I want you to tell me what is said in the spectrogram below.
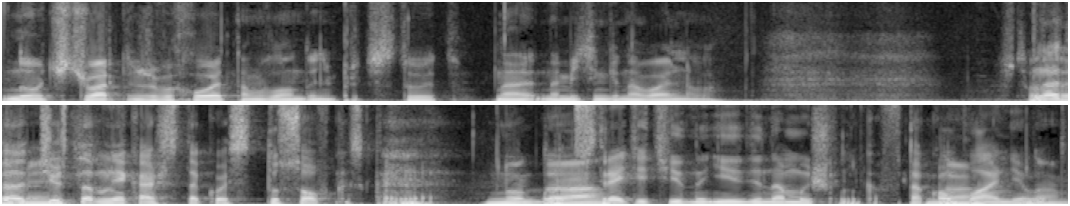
Ну, Чичваркин же выходит, там в Лондоне протестует на, на митинге Навального. Что-то Ну, это имеет. чисто, мне кажется, такой тусовка скорее. Ну, Вот да. встретить еди- единомышленников. В таком Да, плане да. вот.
